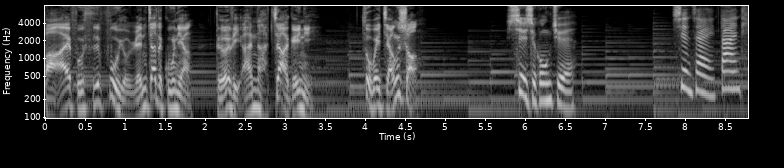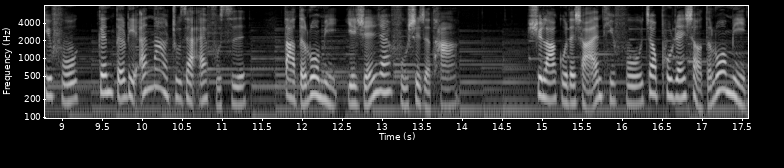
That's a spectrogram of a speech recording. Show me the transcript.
把埃弗斯富有人家的姑娘德里安娜嫁给你。作为奖赏，谢谢公爵。现在大安提夫跟德里安娜住在埃弗斯，大德洛米也仍然服侍着他。叙拉古的小安提弗叫仆人小德洛米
